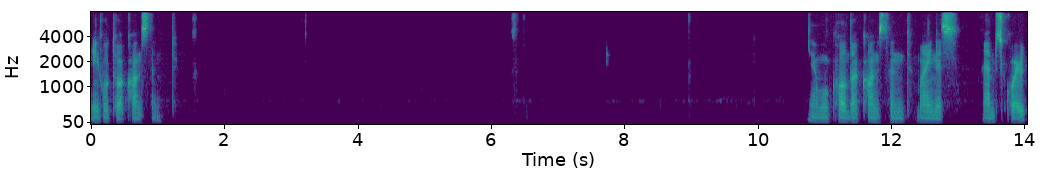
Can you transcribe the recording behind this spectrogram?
equal to a constant. And we'll call that constant minus m squared.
